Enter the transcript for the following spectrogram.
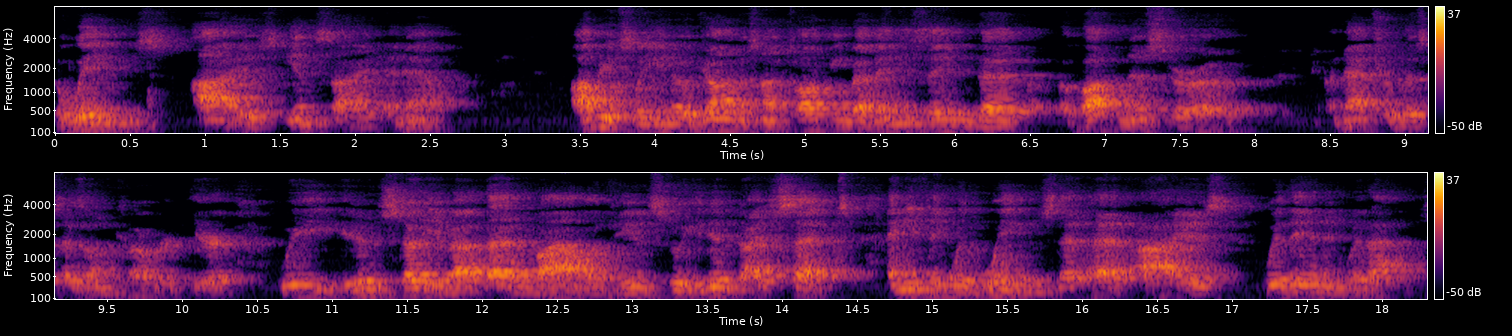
The wings, eyes, inside and out. Obviously, you know, John is not talking about anything that a botanist or a a naturalist has uncovered here. We, you didn't study about that in biology in school. You didn't dissect anything with wings that had eyes within and without.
